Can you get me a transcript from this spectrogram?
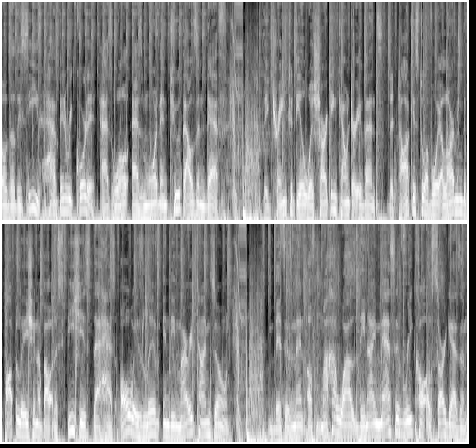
of the disease have been recorded, as well as more than 2,000 deaths. They train to deal with shark encounter events. The talk is to avoid alarming the population about a species that has always lived in the maritime zone. Businessmen of Mahahual deny massive recall of sargassum.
